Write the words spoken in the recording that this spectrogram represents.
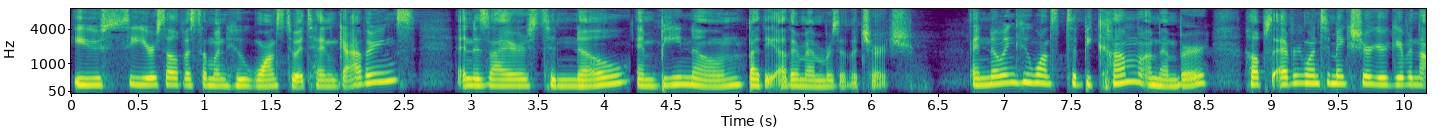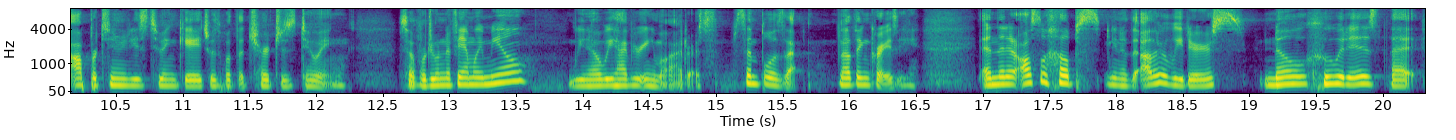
You see yourself as someone who wants to attend gatherings and desires to know and be known by the other members of the church. And knowing who wants to become a member helps everyone to make sure you're given the opportunities to engage with what the church is doing. So if we're doing a family meal, we know we have your email address. Simple as that. Nothing crazy. And then it also helps, you know, the other leaders know who it is that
